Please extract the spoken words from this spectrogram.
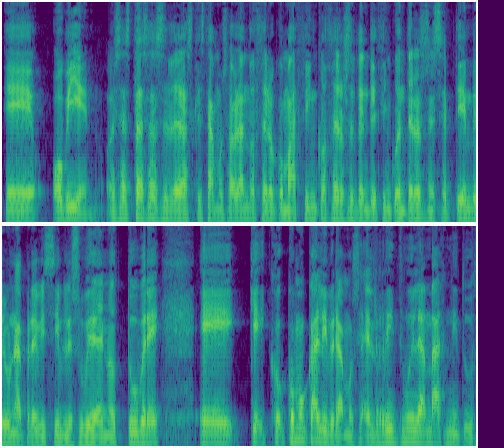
Eh, o bien, o esas tasas de las que estamos hablando, 0,5, 0,75 enteros en septiembre, una previsible subida en octubre, eh, ¿cómo calibramos el ritmo y la magnitud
